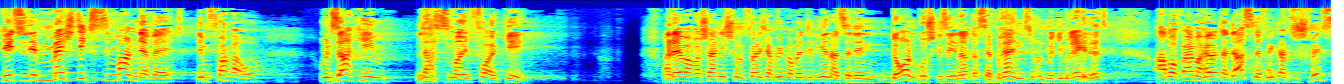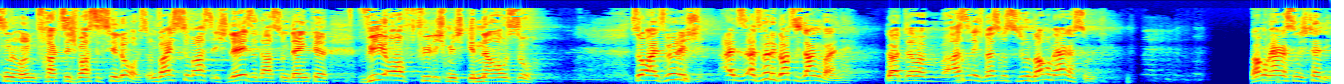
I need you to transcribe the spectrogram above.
Geh zu dem mächtigsten Mann der Welt, dem Pharao, und sag ihm, lass mein Volk gehen. Und er war wahrscheinlich schon völlig am Hyperventilieren, als er den Dornbusch gesehen hat, dass er brennt und mit ihm redet. Aber auf einmal hört er das und er fängt an zu schwitzen und fragt sich, was ist hier los? Und weißt du was? Ich lese das und denke, wie oft fühle ich mich genau so? So, als würde ich, als, als würde Gott sich langweilen. Gott, hast du nichts Besseres zu tun? Warum ärgerst du mich? Warum ärgerst du nicht Teddy?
